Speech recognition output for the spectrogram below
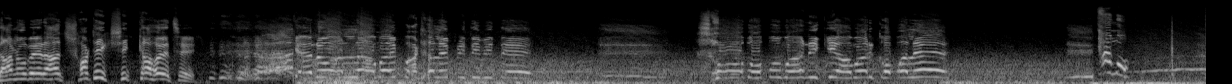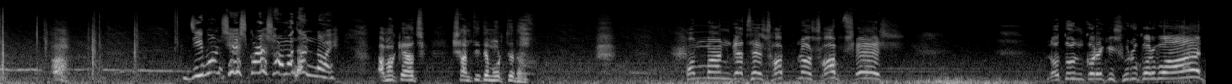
দানবের আজ সঠিক শিক্ষা হয়েছে। কেন আল্লাহ আমায় পাঠালে পৃথিবীতে? সব অপমানই কি আমার কপালে? থামো জীবন শেষ করা সমাধান নয়। আমাকে আজ শান্তিতে মরতে দাও। সম্মান গেছে স্বপ্ন সব শেষ। নতুন করে কি শুরু করব আজ?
